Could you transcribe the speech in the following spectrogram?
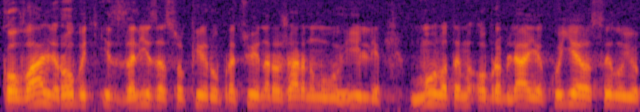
Коваль робить із заліза сокиру, працює на розжареному вугіллі, молотами обробляє, кує силою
